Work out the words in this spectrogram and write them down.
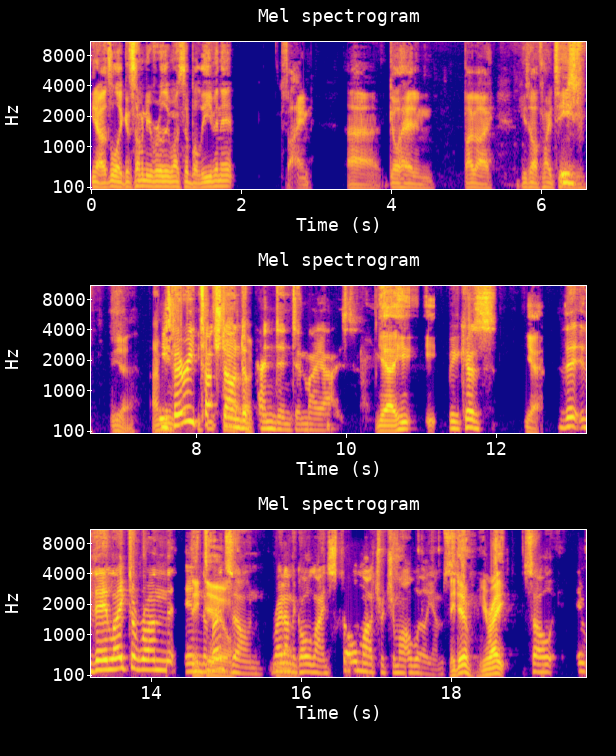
you know, look if somebody really wants to believe in it, fine. Uh, go ahead and bye bye. He's off my team. He's- Yeah. I He's mean, very he's, touchdown dependent in my eyes yeah, he, he because yeah. they they like to run in They the do. red zone right on the goal line so much with Jamaal Williams. They do. You're right. So it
